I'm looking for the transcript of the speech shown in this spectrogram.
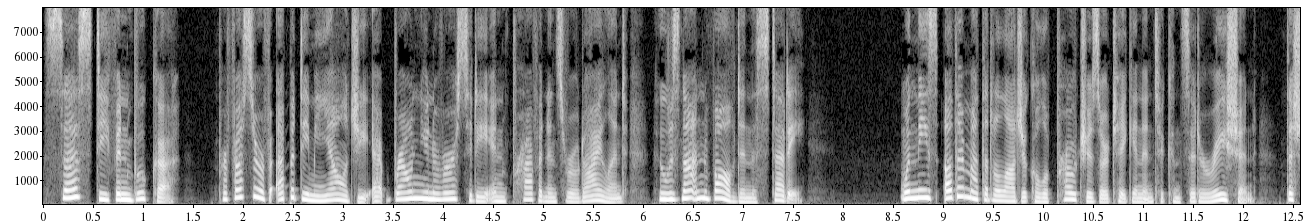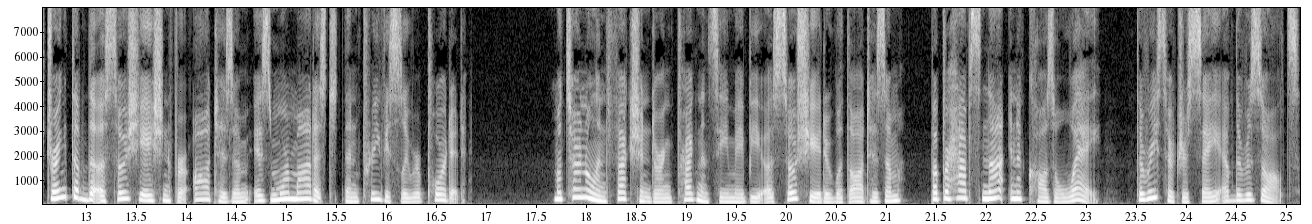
Says Stephen Buka, professor of epidemiology at Brown University in Providence, Rhode Island, who was not involved in the study. When these other methodological approaches are taken into consideration, the strength of the association for autism is more modest than previously reported. Maternal infection during pregnancy may be associated with autism, but perhaps not in a causal way, the researchers say of the results.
